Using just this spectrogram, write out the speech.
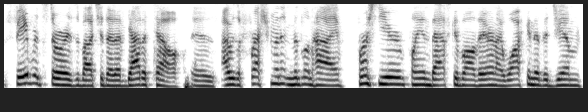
favorite stories about you that I've got to tell is I was a freshman at Midland High, first year playing basketball there, and I walk into the gym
